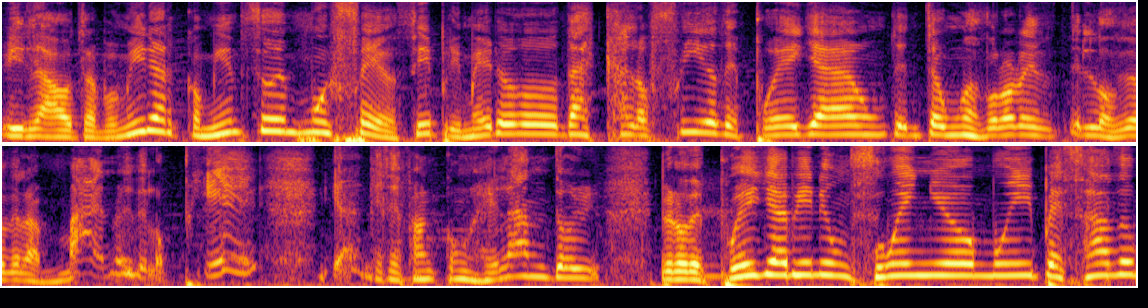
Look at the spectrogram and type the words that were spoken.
Y la otra, pues mira, al comienzo es muy feo, sí. Primero da escalofrío, después ya un, unos dolores en los dedos de las manos y de los pies, ya que se van congelando. y- Pero después ya viene un sueño muy pesado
